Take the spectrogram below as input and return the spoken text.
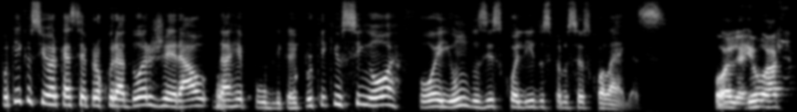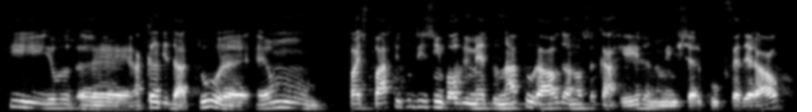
Por que, que o senhor quer ser procurador-geral da República? E por que, que o senhor foi um dos escolhidos pelos seus colegas? Olha, eu acho que é, a candidatura é um, faz parte do desenvolvimento natural da nossa carreira no Ministério Público Federal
